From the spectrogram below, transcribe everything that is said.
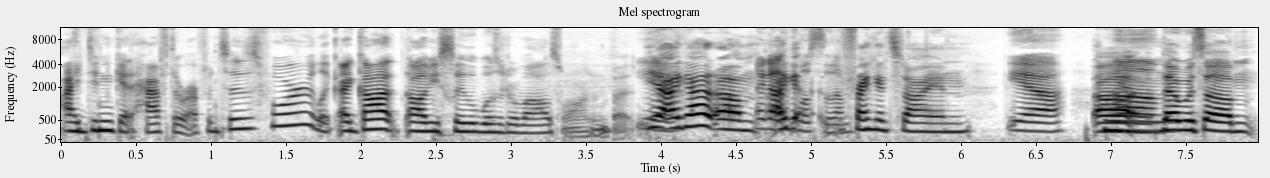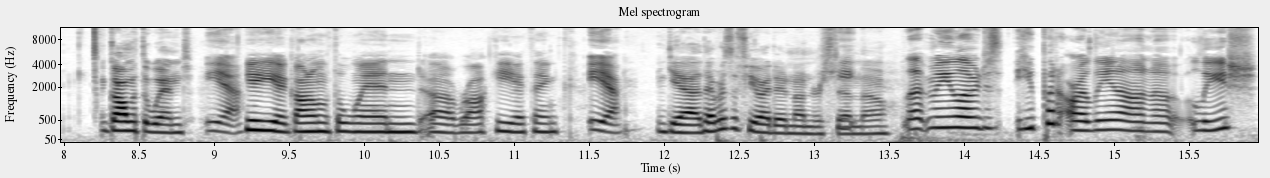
I didn't get half the references for?" Like I got obviously the Wizard of Oz one, but Yeah, I got um, I got most of them. Frankenstein. Yeah. Uh, Um, that was um, Gone with the Wind. Yeah. yeah, yeah, Gone with the Wind, uh, Rocky, I think. Yeah. Yeah, there was a few I didn't understand He- though. Let me let me just. He put Arlene on a leash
